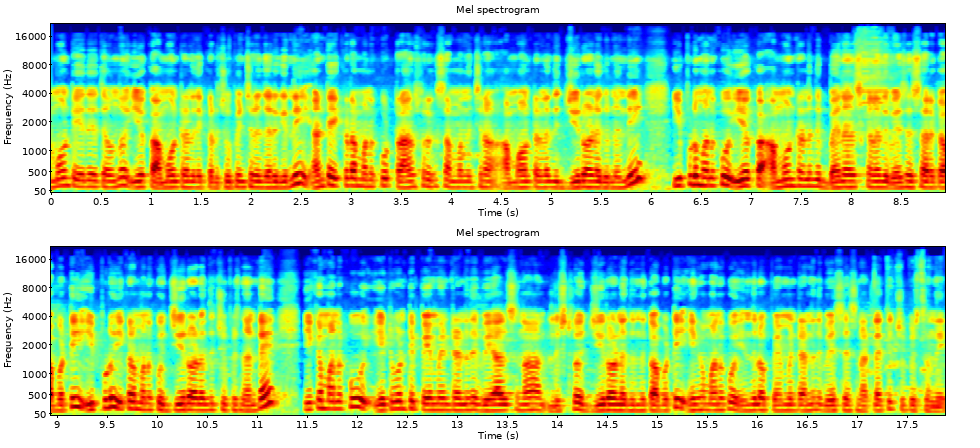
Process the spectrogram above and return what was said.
అమౌంట్ ఏదైతే ఉందో ఈ యొక్క అమౌంట్ అనేది ఇక్కడ చూపించడం జరిగింది. అంటే ఇక్కడ మనకు ట్రాన్స్ఫర్కి సంబంధించిన అమౌంట్ అనేది జీరో అనేది ఉంది ఇప్పుడు మనకు ఈ యొక్క అమౌంట్ అనేది బైనాన్స్కి అనేది వేసేసారు కాబట్టి ఇప్పుడు ఇక్కడ మనకు జీరో అనేది చూపిస్తుంది. అంటే ఇక మనకు ఎటువంటి పేమెంట్ అనేది వేయాల్సిన లిస్ట్లో జీరో అనేది ఉంది కాబట్టి ఇక మనకు ఇందులో పేమెంట్ అనేది వేసేసినట్లయితే చూపిస్తుంది.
